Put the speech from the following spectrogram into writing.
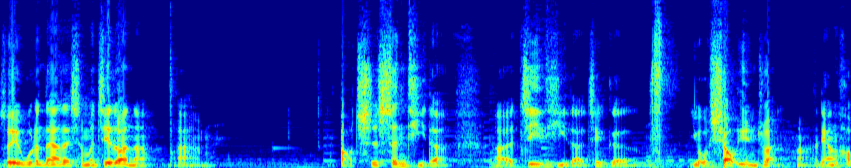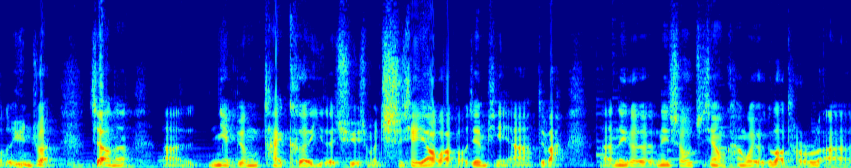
所以无论大家在什么阶段呢啊，保持身体的呃机体的这个。有效运转啊，良好的运转，这样呢，啊，你也不用太刻意的去什么吃些药啊、保健品啊，对吧？呃，那个那时候之前我看过有一个老头儿啊，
